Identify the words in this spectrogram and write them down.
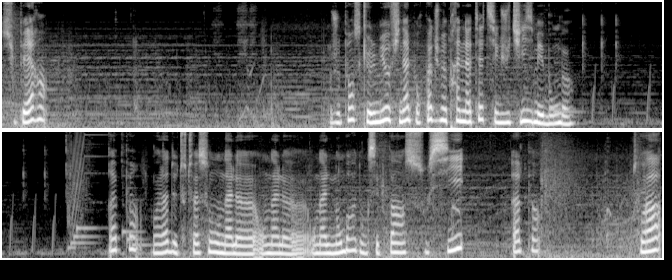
Super. Je pense que le mieux au final, pour pas que je me prenne la tête, c'est que j'utilise mes bombes. Hop, voilà, de toute façon on a le, on a le, on a le nombre, donc c'est pas un souci. Hop, toi.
